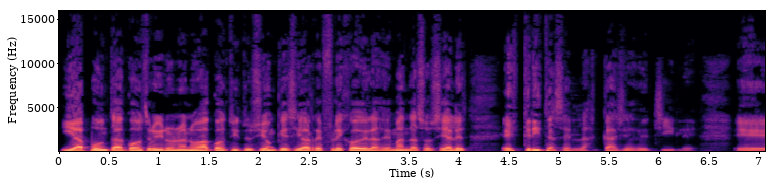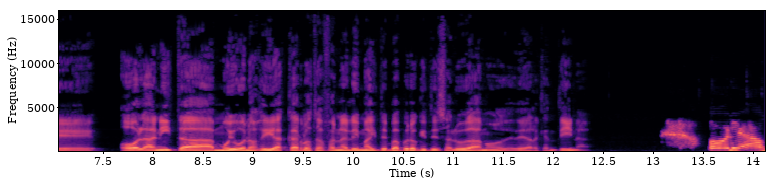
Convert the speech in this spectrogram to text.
y apunta a construir una nueva constitución que sea reflejo de las demandas sociales escritas en las calles de Chile. Eh, Hola Anita, muy buenos días. Carlos Tafanel y Maite Paperoqui te saludamos desde Argentina. Hola,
